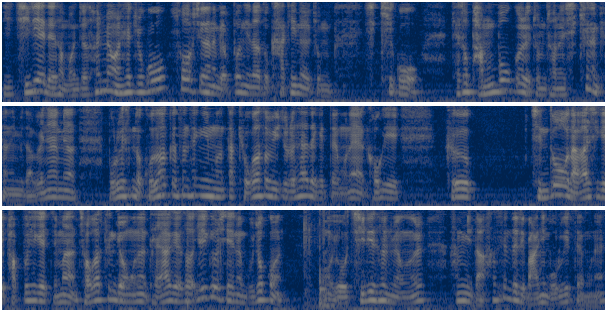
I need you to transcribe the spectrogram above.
이 지리에 대해서 먼저 설명을 해주고 수업 시간에 몇 번이라도 각인을 좀 시키고 계속 반복을 좀 저는 시키는 편입니다. 왜냐하면 모르겠습니다. 고등학교 선생님은 딱 교과서 위주로 해야 되기 때문에 거기 그 진도 나가시기 바쁘시겠지만 저 같은 경우는 대학에서 1교시에는 무조건 어, 요 지리 설명을 합니다. 학생들이 많이 모르기 때문에.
